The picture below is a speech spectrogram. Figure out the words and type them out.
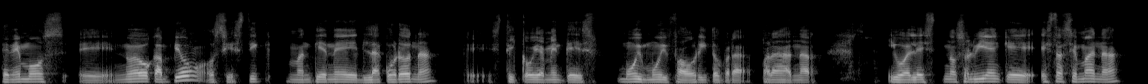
tenemos eh, nuevo campeón o si Stick mantiene la corona, Stick obviamente es muy, muy favorito para, para ganar. Igual es, no se olviden que esta semana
